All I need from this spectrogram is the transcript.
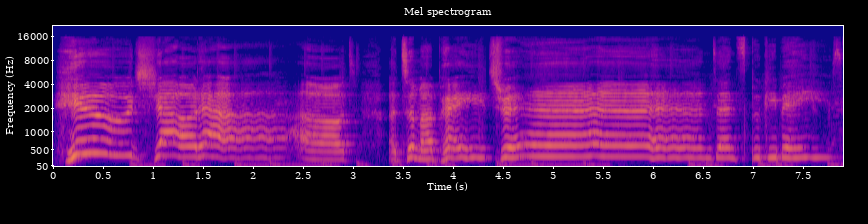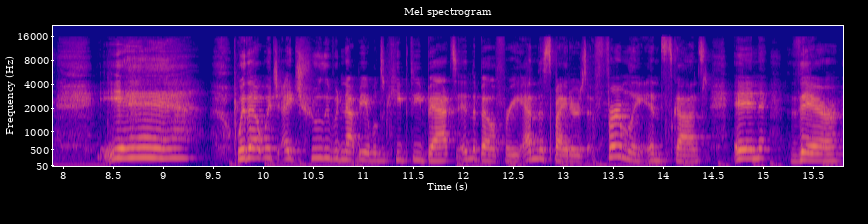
huge shout out to my patrons and spooky bays. Yeah. Without which I truly would not be able to keep the bats in the belfry and the spiders firmly ensconced in their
